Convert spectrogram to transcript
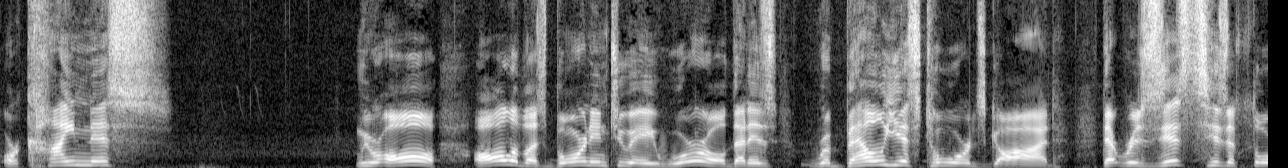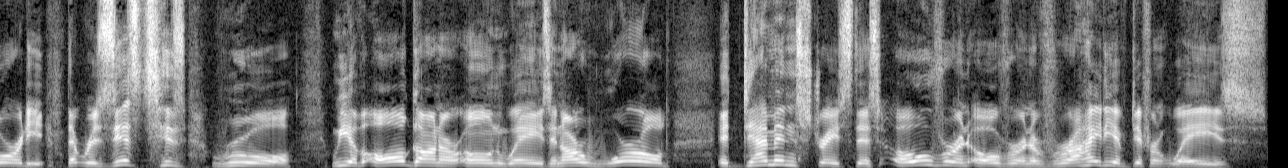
or kindness. We were all, all of us, born into a world that is rebellious towards God that resists his authority, that resists his rule. We have all gone our own ways, and our world, it demonstrates this over and over in a variety of different ways.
